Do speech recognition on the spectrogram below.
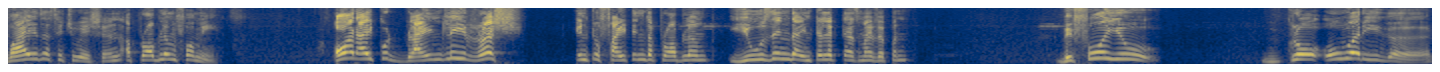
Why is a situation a problem for me? Or I could blindly rush into fighting the problem using the intellect as my weapon. Before you grow over eager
